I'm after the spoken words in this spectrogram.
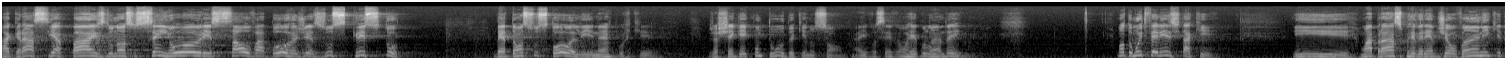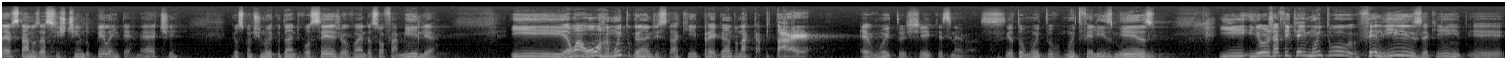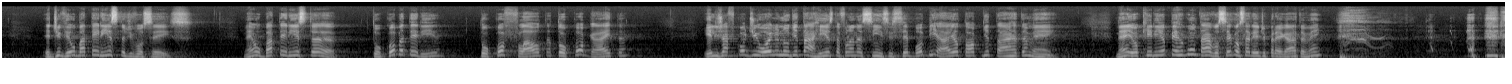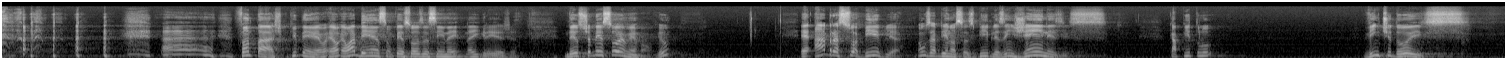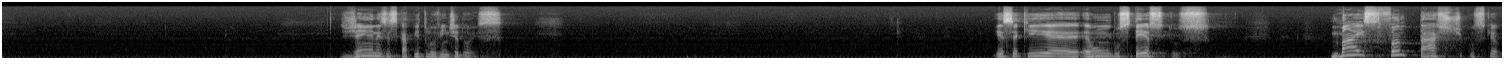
A graça e a paz do nosso Senhor e Salvador Jesus Cristo. Betão assustou ali, né? Porque já cheguei com tudo aqui no som. Aí vocês vão regulando aí. Bom, estou muito feliz de estar aqui. E um abraço para o reverendo Giovanni, que deve estar nos assistindo pela internet. Deus continue cuidando de você, Giovanni, da sua família. E é uma honra muito grande estar aqui pregando na capital é muito chique esse negócio. Eu estou muito, muito feliz mesmo. E, e, eu já fiquei muito feliz aqui e, é de ver o baterista de vocês. Né? O baterista tocou bateria, tocou flauta, tocou gaita. Ele já ficou de olho no guitarrista, falando assim: se você bobear, eu toco guitarra também. Né? Eu queria perguntar: você gostaria de pregar também? Ah, fantástico, que bem, é, é uma benção pessoas assim na, na igreja. Deus te abençoe, meu irmão, viu? É, abra sua Bíblia, vamos abrir nossas Bíblias em Gênesis, capítulo 22. Gênesis capítulo 22. Esse aqui é, é um dos textos mais fantásticos que eu,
